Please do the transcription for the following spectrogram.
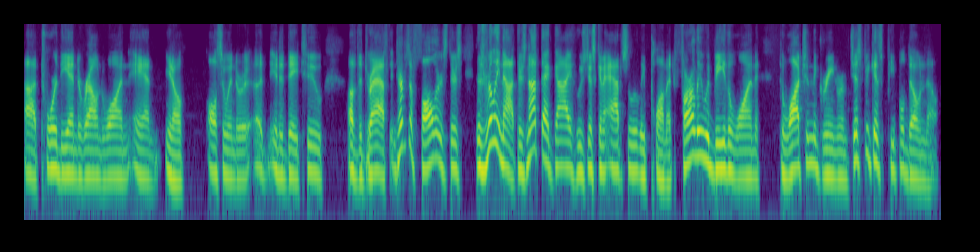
uh, toward the end of round one and, you know, also into, uh, into day two of the draft. In terms of fallers, there's there's really not. There's not that guy who's just going to absolutely plummet. Farley would be the one to watch in the green room just because people don't know.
